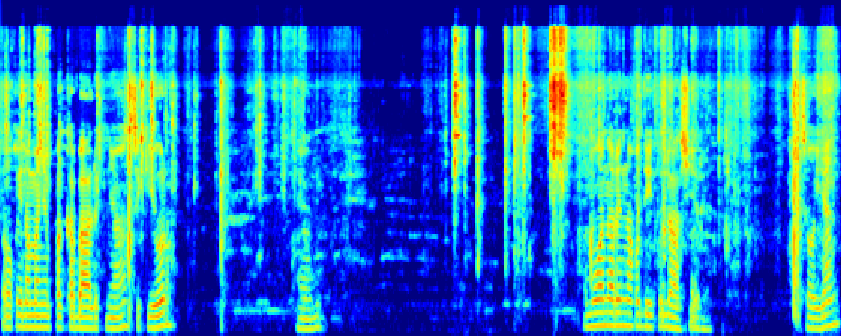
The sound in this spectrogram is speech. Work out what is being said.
So, okay naman yung pagkabalot niya. Secure. Ayan. Kumuha na rin ako dito last year. So, yan.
